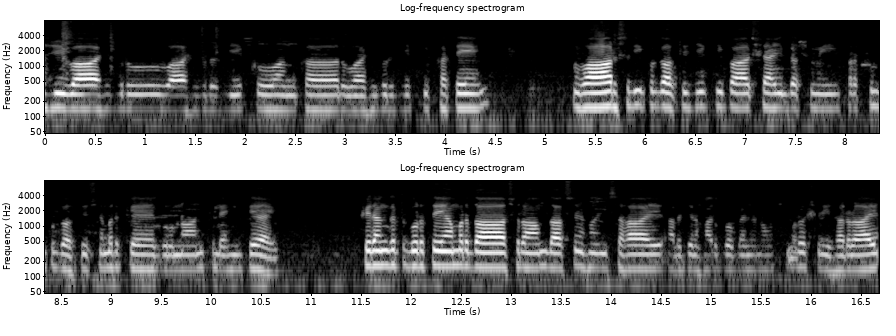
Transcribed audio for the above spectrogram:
ਬੋਲੋ ਜੀ, ਵਾਹਿਗੁਰੂ ਵਾਹਿਗੁਰੂ ਜੀ ਕੋ ਓੰਕਾਰ ਵਾਹਿਗੁਰੂ ਜੀ ਕੀ ਫਤਿਹ। ਵਾਰ ਸ੍ਰੀ ਭਗਵਤੀ ਜੀ ਕੀ ਪਾਤਸ਼ਾਹੀ ਦਸਵੀਂ ਪ੍ਰਥਮ ਭਗਵਤੀ ਸਿਮਰ ਕੇ ਗੁਰੂ ਨਾਨਕ ਲਹਿੰ ਤੇ ਆਏ। ਫਿਰ ਅੰਗਤ ਗੁਰ ਤੇ ਅਮਰਦਾਸ, ਰਾਮਦਾਸੇ ਹੋਈ ਸਹਾਇ, ਅਰਜਨ ਹਰ ਗੋਬਿੰਦ ਨੂੰ ਸਿਮਰੋ ਸ੍ਰੀ ਹਰਿ ਰਾਏ।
